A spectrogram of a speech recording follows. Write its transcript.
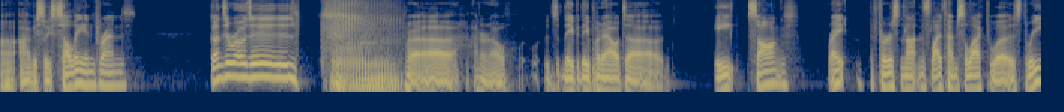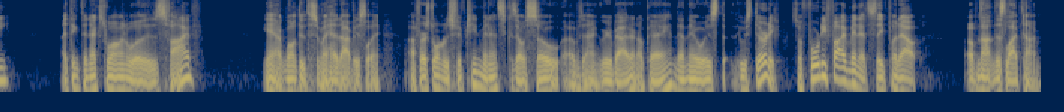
Uh, obviously, Sully and Friends. Guns N' Roses. Uh, I don't know. They they put out eight songs, right? The first not in this lifetime select was three. I think the next one was five. Yeah, I'm going through this in my head. Obviously, uh, first one was 15 minutes because I was so I was angry about it. Okay, then there was it was 30. So 45 minutes they put out of not in this lifetime.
